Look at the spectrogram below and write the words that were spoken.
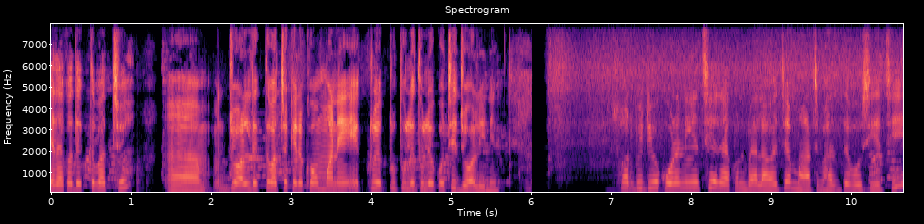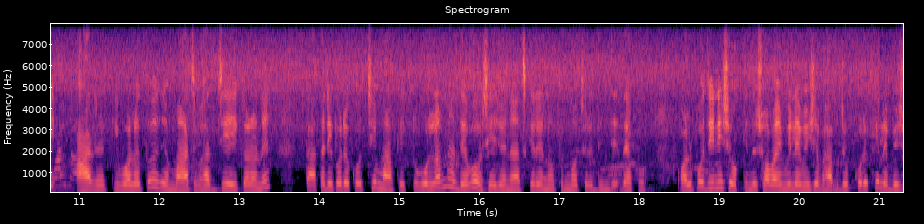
এ দেখো, দেখতে পাচ্ছ? জল দেখতে পাচ্ছ কীরকম? মানে একটু একটু তুলে তুলে করছি, জলই নেই। শর্ট ভিডিও করে নিয়েছি আর এখন বেলা হয়েছে, মাছ ভাজতে বসিয়েছি। আর কি বলো তো যে মাছ ভাজছি এই কারণে তাড়াতাড়ি করে করছি। মাকে একটু বললাম না, দেবো? সেই জন্য আজকের নতুন বছরের দিন যে, দেখো, অল্প জিনিস হোক, কিন্তু সবাই মিলেমিশে ভাগযোগ করে খেলে বেশ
